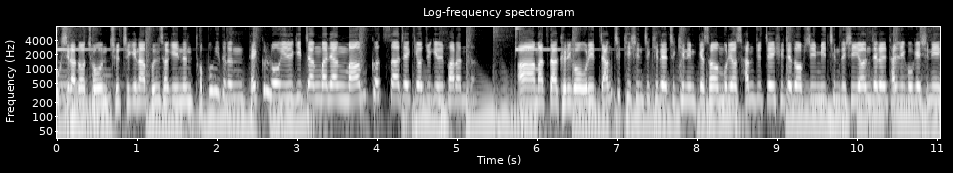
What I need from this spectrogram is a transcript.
혹시라도 좋은 추측이나 분석이 있는 토풍이들은 댓글로 일기장 마냥 마음껏 싸제 껴주길 바란다. 아 맞다 그리고 우리 짱치키 신치키 대치키님께서 무려 3주째 휴재도 없이 미친 듯이 연재를 달리고 계시니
